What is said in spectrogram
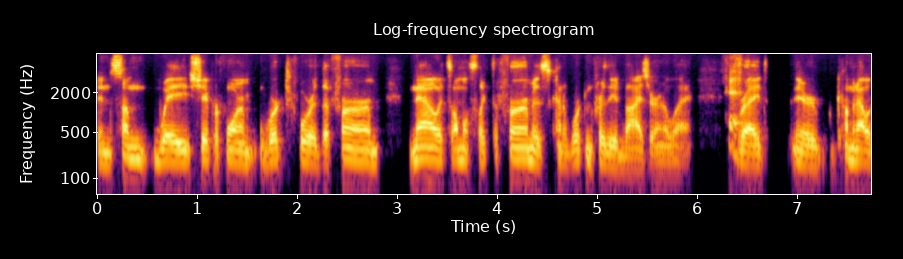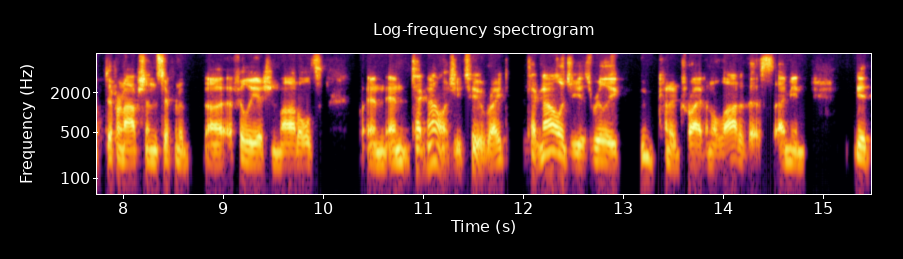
in some way, shape, or form worked for the firm. Now it's almost like the firm is kind of working for the advisor in a way, right? They're coming out with different options, different uh, affiliation models, and and technology too, right? Technology is really kind of driving a lot of this. I mean, it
